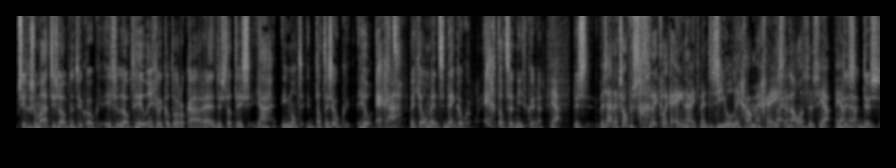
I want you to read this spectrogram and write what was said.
Psychosomatisch loopt natuurlijk ook is, loopt heel ingewikkeld door elkaar. Hè? Dus dat is, ja, iemand, dat is ook heel echt. Ja. Weet je wel, mensen denken ook echt dat ze het niet kunnen. ja. Dus, We zijn ook zo'n verschrikkelijke eenheid met ziel, lichaam en geest Nou ja. en alles. Dus ja, ja, dus, ja. dus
